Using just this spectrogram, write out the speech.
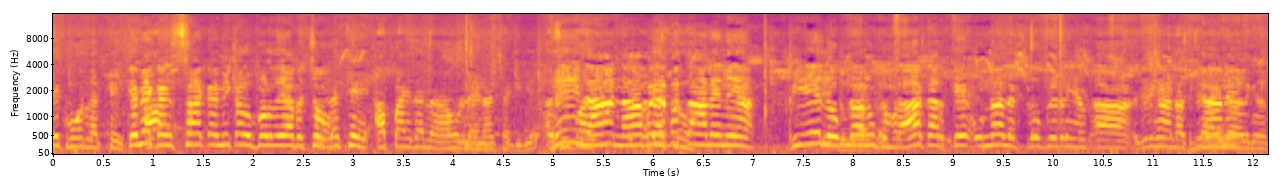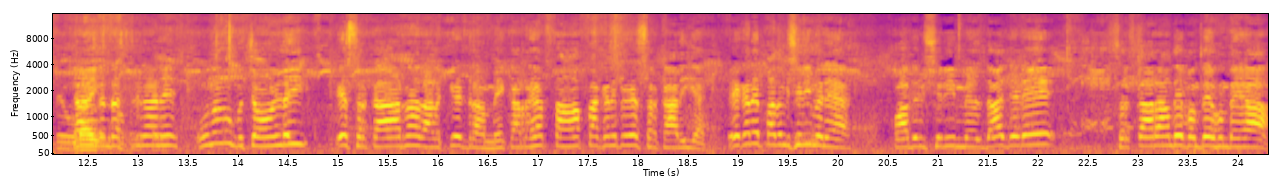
ਇੱਕ ਹੋਰ ਲੱਖੇ। ਕਿਵੇਂ ਗੈਸਾਂ ਕੈਮੀਕਲ ਉਬਲਦੇ ਆ ਵਿੱਚੋਂ। ਲੱਖੇ ਆਪਾਂ ਇਹਦਾ ਨਾਂ ਹੁਣ ਲੈਣਾ ਛੱਡੀਏ ਨਹੀਂ ਭਾਈ- ਨਾ ਨਾ ਬਈ ਪਤਾ ਆਪਾਂ? ਤਾਂ ਲੈਨੇ ਆ ਵੀ ਇਹ ਲੋਕਾਂ ਨੂੰ ਗਮਰਾਹ ਕਰਕੇ। ਉਹਨਾਂ ਇਲੈਕਟ੍ਰੋਪਲੇਟਰੀਆਂ ਜਿਹੜੀਆਂ ਇੰਡਸਟਰੀਆਂ ਨੇ ਵਾਲੀਆਂ ਤੇ ਉਹ- ਇੰਡਸਟਰੀਆਂ ਨੇ ਉਹਨਾਂ ਨੂੰ ਬਚਾਉਣ ਲਈ ਇਹ ਸਰਕਾਰ ਨਾਲ ਰਲ ਕੇ ਡਰਾਮੇ ਕਰ ਰਿਹਾ। ਤਾਂ ਆਪਾਂ ਕਹਿੰਦੇ ਵੀ ਇਹ ਸਰਕਾਰੀ ਹੈ ਇਹ ਕਹਿੰਦੇ ਪਦਮ ਸ਼੍ਰੀ ਮਿਲਿਆ। ਹੈ। ਪਦਮ ਸ਼੍ਰੀ ਮਿਲਦਾ ਜਿਹੜੇ ਸਰਕਾਰਾਂ ਦੇ ਬੰਦੇ ਹੁੰਦੇ ਆ।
